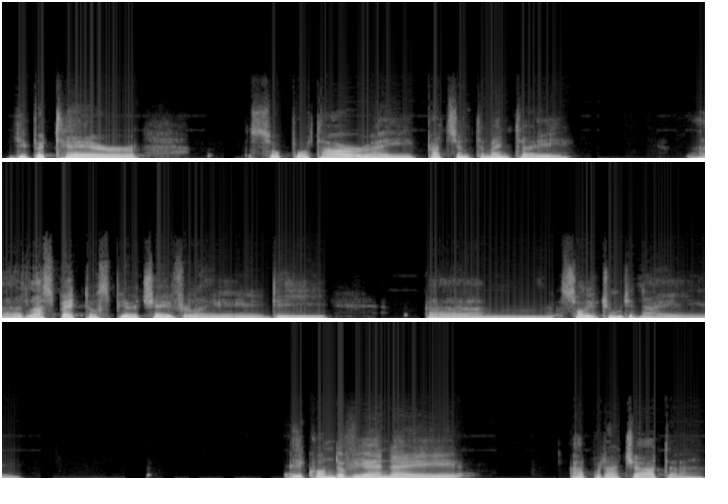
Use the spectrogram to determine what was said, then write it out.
di poter sopportare pazientemente uh, l'aspetto spiacevole di um, solitudine e quando viene abbracciata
